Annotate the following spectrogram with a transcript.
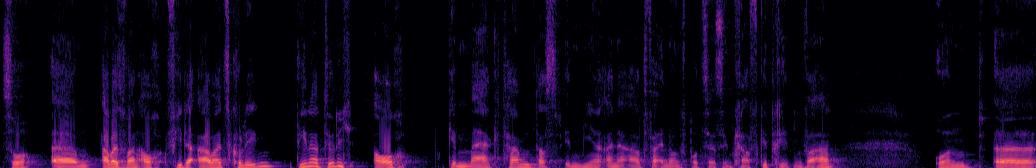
So, ähm, aber es waren auch viele Arbeitskollegen, die natürlich auch gemerkt haben, dass in mir eine Art Veränderungsprozess in Kraft getreten war. Und äh,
